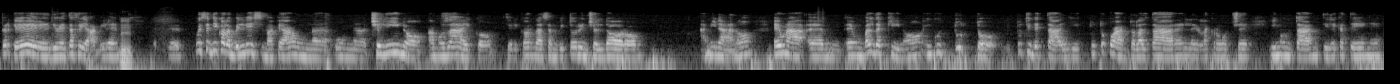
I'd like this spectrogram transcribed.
perché diventa friabile. Mm. Eh, questa edicola bellissima che ha un, un celino a mosaico che ricorda San Vittore in Celdoro a Milano, è, una, ehm, è un baldacchino in cui tutto, tutti i dettagli, tutto quanto, l'altare, la croce, i montanti, le catene,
